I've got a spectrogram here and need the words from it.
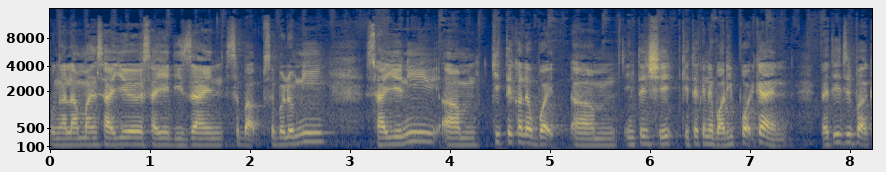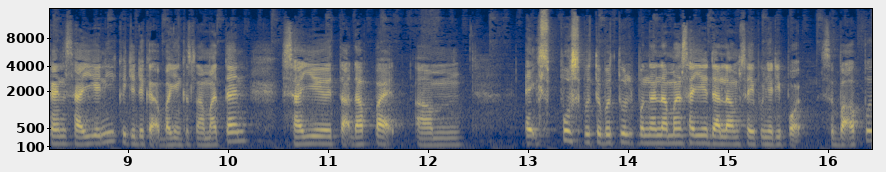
pengalaman saya saya design sebab sebelum ni saya ni um, kita kalau buat um, internship kita kena buat report kan. Tapi sebabkan saya ni kerja dekat bahagian keselamatan, saya tak dapat um, expose betul-betul pengalaman saya dalam saya punya report. Sebab apa?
